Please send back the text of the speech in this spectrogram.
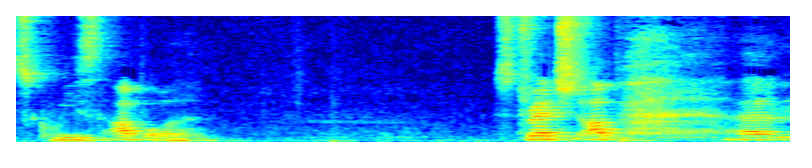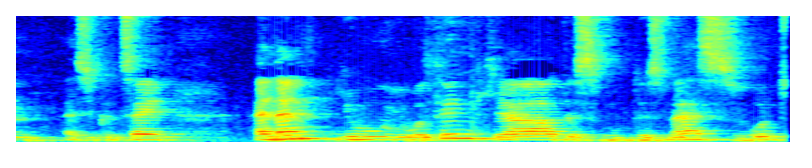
squeezed up or stretched up, um, as you could say. And then you, you would think, yeah, this, this mass would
